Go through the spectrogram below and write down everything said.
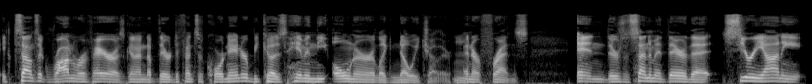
it sounds like Ron Rivera is going to end up their defensive coordinator because him and the owner like know each other and are friends. And there's a sentiment there that Sirianni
